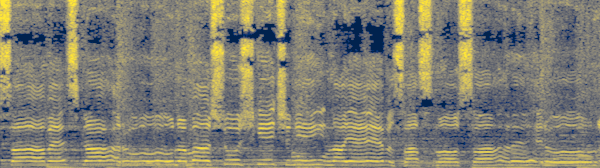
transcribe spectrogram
սավեց կարուն Մաշուշկիչնի նաև սասնո սարերուն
